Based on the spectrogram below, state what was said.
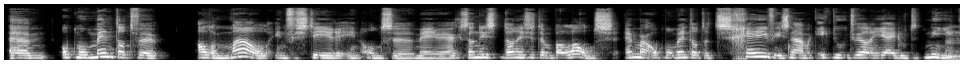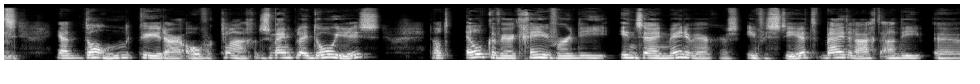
Ehm, op het moment dat we allemaal investeren in onze medewerkers, dan is, dan is het een balans. Hè? Maar op het moment dat het scheef is, namelijk ik doe het wel en jij doet het niet, Mhm. ja, dan kun je daarover klagen. Dus mijn pleidooi is, dat elke werkgever die in zijn medewerkers investeert, bijdraagt aan die uh,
